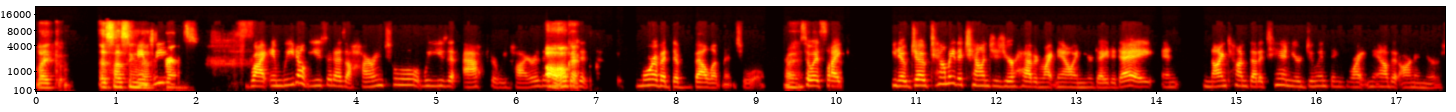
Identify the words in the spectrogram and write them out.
like assessing And their we- strengths. Right. And we don't use it as a hiring tool. We use it after we hire them. Oh, okay. It's more of a development tool. Right. So it's like, you know, Jo, tell me the challenges you're having right now in your day to day. And nine times out of 10, you're doing things right now that aren't in yours,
